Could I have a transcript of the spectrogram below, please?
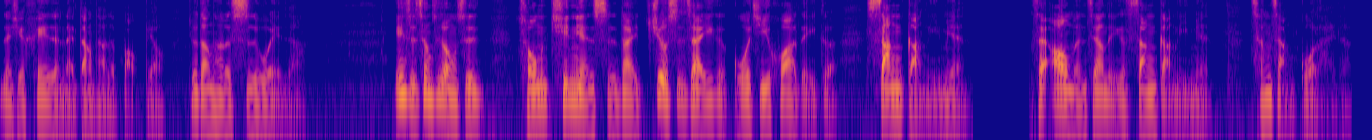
那些黑人来当他的保镖，就当他的侍卫这样。因此，郑芝龙是从青年时代就是在一个国际化的一个商港里面，在澳门这样的一个商港里面成长过来的。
